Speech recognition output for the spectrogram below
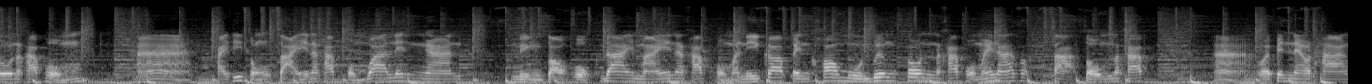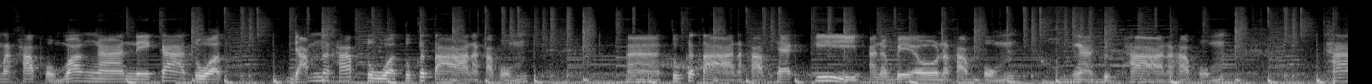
ลนะครับผมอ่าใครที่สงสัยนะครับ ผมว่าเล่นงาน1ต่อ6 ได้ไหมนะครับ ผมอันนี้ก็เป็นข้อมูลเบื้องต้นนะครับ ผมให้นะสะสมนะครับอ่าไว้เป็นแนวทางนะครับ ผมว่างานเนกาตัวย้ำนะครับ ตัวตุ๊กตานะครับ ผม ตุ๊กตานะครับแช็กกี้อานาเบลนะครับผมงานชุดผ้านะครับผมถ้า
